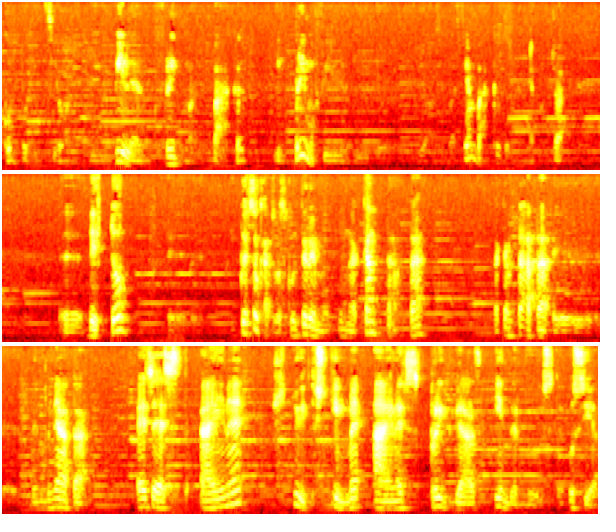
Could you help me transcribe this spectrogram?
composizione di Wilhelm Friedmann Bach, il primo figlio di Johann Sebastian Bach, come abbiamo già eh, detto. Eh, in questo caso ascolteremo una cantata, la cantata eh, denominata Es est eine Stimme eines Predigers in der Wüste, ossia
